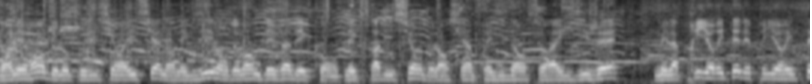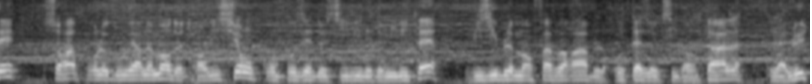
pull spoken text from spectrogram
Dans les rangs de l'opposition haïtienne en exil, on demande déjà des comptes. L'extradition de l'ancien président sera exigée, mais la priorité des priorités sera pour le gouvernement de transition, composé de civils et de militaires, visiblement favorable aux thèses occidentales, la lutte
